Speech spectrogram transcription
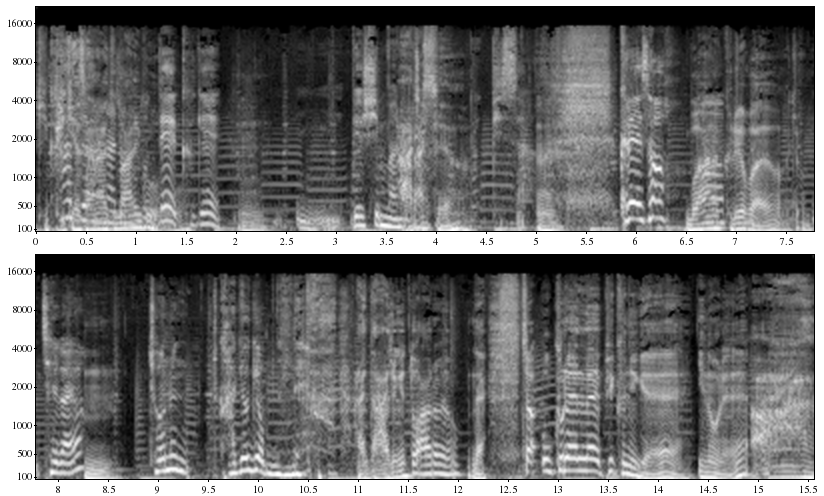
깊이 카드 계산하지 하나 말고. 정도인데 그게 음, 몇십만 원. 알았어요. 비싸. 그래서 뭐 하나 어, 그려봐요 좀. 제가요? 음. 저는 가격이 없는데. 아, 나중에 또 알아요. 네. 자, 우크렐레 피크닉에 이 노래. 아,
